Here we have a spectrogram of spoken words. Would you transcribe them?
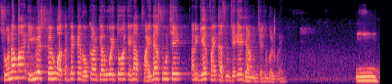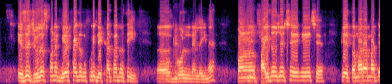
સોનામાં ઇન્વેસ્ટ કરવું એટલે કે રોકાણ કરવું હોય તો એના ફાયદા શું છે અને ગેરફાયદા શું છે એ જાણવું છે જુગલભાઈ એઝ અ જ્વેલર્સ મને ગેરફાયદા તો કોઈ દેખાતા નથી. ગોલ્ડ ને લઈને. પણ ફાયદો જે છે એ છે કે તમારા માટે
